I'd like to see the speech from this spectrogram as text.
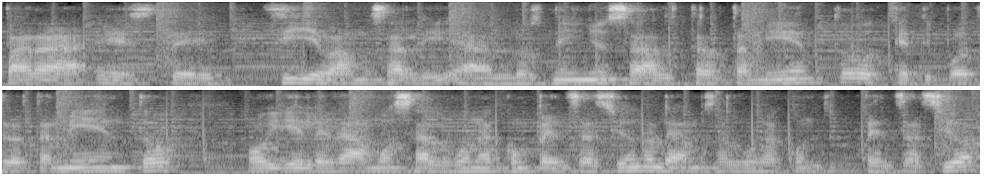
para este si llevamos a, a, los niños al tratamiento, qué tipo de tratamiento, oye le damos alguna compensación o le damos alguna compensación,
